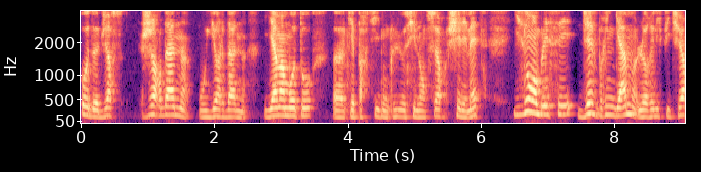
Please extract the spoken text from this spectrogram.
aux Dodgers, Jordan ou Jordan Yamamoto euh, qui est parti donc lui aussi lanceur chez les Mets. Ils ont blessé Jeff Brigham, le relief pitcher,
